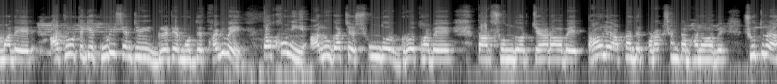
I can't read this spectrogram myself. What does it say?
আমাদের আঠেরো থেকে কুড়ি সেন্টিগ্রেডের মধ্যে থাকবে, তখনই আলু গাছের সুন্দর গ্রোথ হবে, তার সুন্দর চেহারা হবে, তাহলে আপনাদের প্রোডাকশনটা ভালো হবে। সুতরাং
